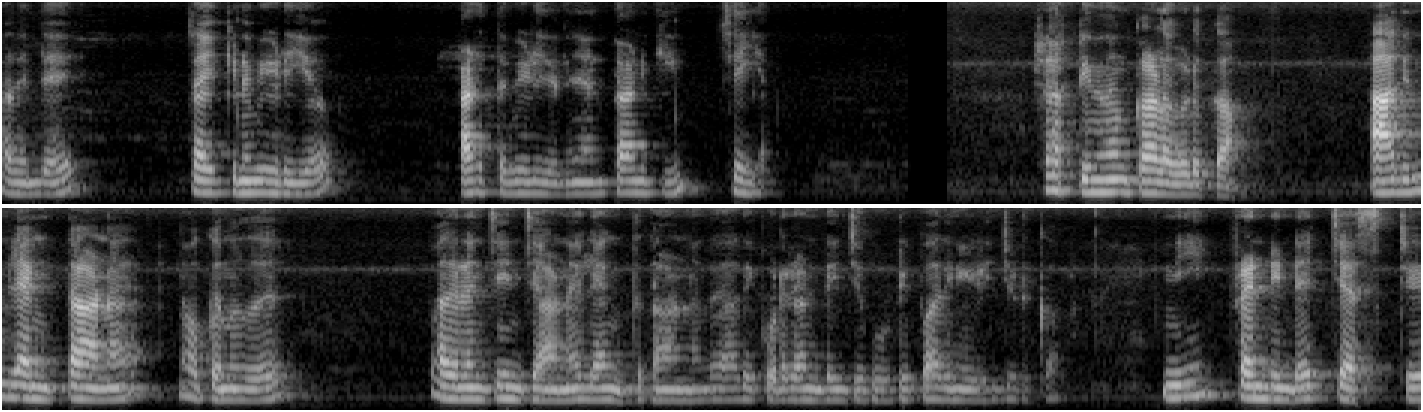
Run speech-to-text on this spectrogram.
അതിന്റെ തയ്ക്കുന്ന വീഡിയോ അടുത്ത വീഡിയോയിൽ ഞാൻ കാണിക്കുകയും ചെയ്യാം. ഷർട്ടിൽ നിന്ന് നമുക്ക് അളവെടുക്കാം ആദ്യം ലെങ്ത്താണ് നോക്കുന്നത്. പതിനഞ്ച് ഇഞ്ചാണ് ലെങ്ത്ത് കാണുന്നത്. അതിൽ കൂടെ രണ്ട് ഇഞ്ച് കൂട്ടി പതിനേഴ് ഇഞ്ച് എടുക്കാം. ഇനി ഫ്രണ്ടിന്റെ ചെസ്റ്റ്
